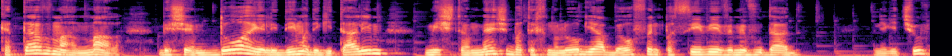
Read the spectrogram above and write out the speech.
כתב מאמר בשם דור הילידים הדיגיטליים משתמש בטכנולוגיה באופן פסיבי ומבודד. אני אגיד שוב,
